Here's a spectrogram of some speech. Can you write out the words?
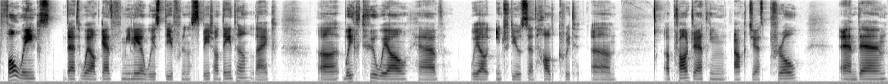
four weeks that will get familiar with different spatial data. Like uh, week two, we'll have we'll introduce that how to create um, a project in ArcGIS Pro, and then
